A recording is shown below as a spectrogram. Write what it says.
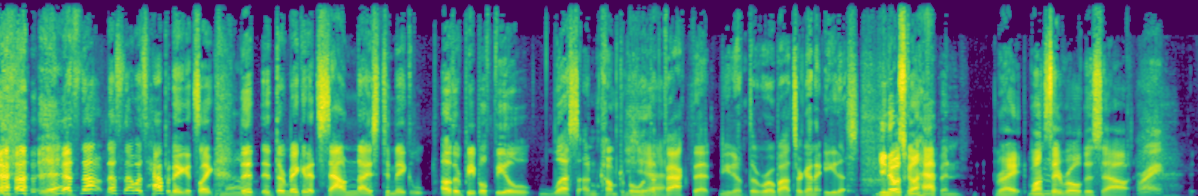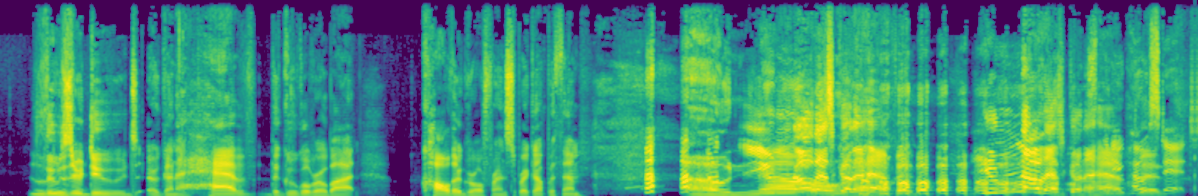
know? That's not that's not what's happening. It's like that that they're making it sound nice to make other people feel less uncomfortable with the fact that, you know, the robots are going to eat us. You know what's going to happen, right? Once they hmm. roll this out, Right. loser dudes are going to have the Google robot call their girlfriends to break up with them. oh, no. You know that's going to happen. you know that's going to You happen. post it.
